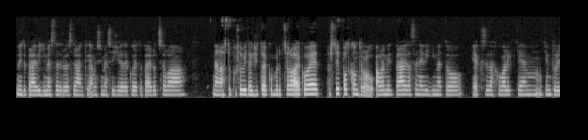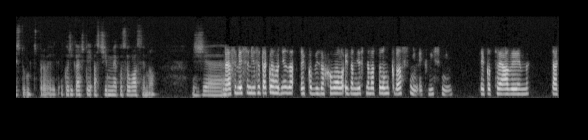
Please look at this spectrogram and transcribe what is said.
my to právě vidíme z té druhé stránky a myslíme si, že jako je to právě docela na nás to působí takže to jako docela jako je prostě pod kontrolou, ale my právě zase nevidíme to, jak se zachovali k těm, těm turistům, co právě jako říkáš ty a s čím jako souhlasím, no. Že... No já si myslím, že se takhle hodně za, jako by zachovalo i zaměstnavatelům k vlastním, i k místním. Jako co já vím, tak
